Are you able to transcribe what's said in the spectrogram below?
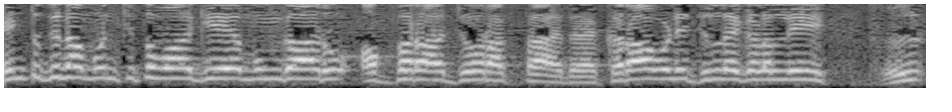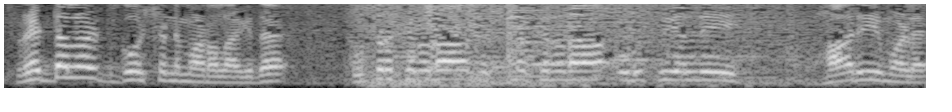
ಎಂಟು ದಿನ ಮುಂಚಿತವಾಗಿಯೇ ಮುಂಗಾರು ಅಬ್ಬರ ಜೋರಾಗ್ತಾ ಇದೆ. ಕರಾವಳಿ ಜಿಲ್ಲೆಗಳಲ್ಲಿ ರೆಡ್ ಅಲರ್ಟ್ ಘೋಷಣೆ ಮಾಡಲಾಗಿದೆ. ಉತ್ತರ ಕನ್ನಡ, ದಕ್ಷಿಣ ಕನ್ನಡ, ಉಡುಪಿಯಲ್ಲಿ ಭಾರೀ ಮಳೆ.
